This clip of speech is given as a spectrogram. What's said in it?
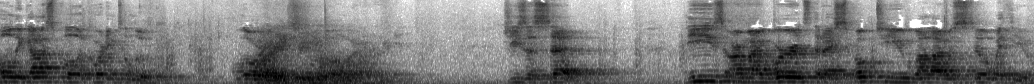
Holy Gospel according to Luke. Glory to you, Lord. Jesus said, These are my words that I spoke to you while I was still with you,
